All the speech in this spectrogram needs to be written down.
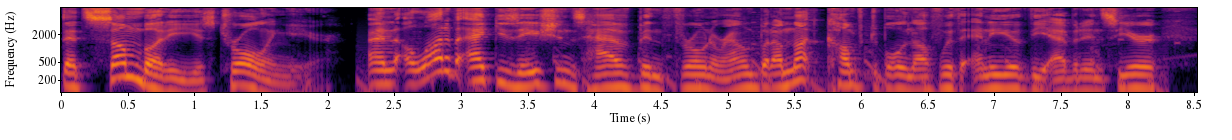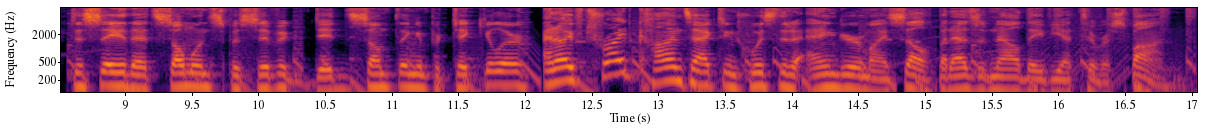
that somebody is trolling here. And a lot of accusations have been thrown around, but I'm not comfortable enough with any of the evidence here to say that someone specific did something in particular, and I've tried contacting Twisted Anger myself, but as of now they've yet to respond.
